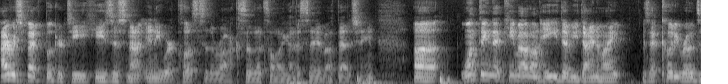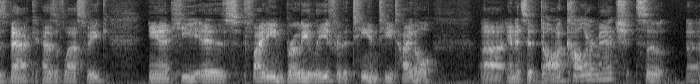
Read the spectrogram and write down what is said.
I respect Booker T. He's just not anywhere close to The Rock, so that's all I got to say about that, Shane. Uh, one thing that came out on AEW Dynamite is that Cody Rhodes is back as of last week, and he is fighting Brodie Lee for the TNT title, uh, and it's a dog collar match. So, uh,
